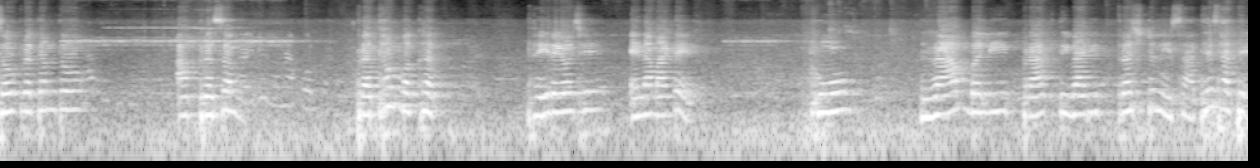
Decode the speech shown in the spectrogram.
સૌ પ્રથમ તો આ પ્રસંગ પ્રથમ વખત થઈ રહ્યો છે. એના માટે હું રામબલી પ્રાગ તિવારી ટ્રસ્ટની સાથે સાથે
